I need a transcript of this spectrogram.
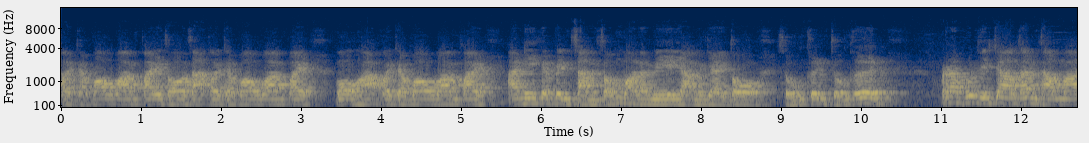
ก็จะเบาบางไป โทสะก็จะเบาบางไป โมหะก็จะเบาบางไป อันนี้ก็เป็นสั่งสมบารมีอย่างใหญ่โตสูงขึ้นสูงขึ้น พระพุทธเจ้าท่านทำมา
